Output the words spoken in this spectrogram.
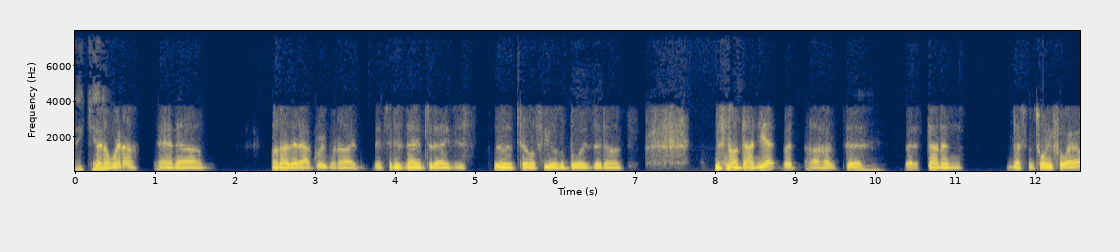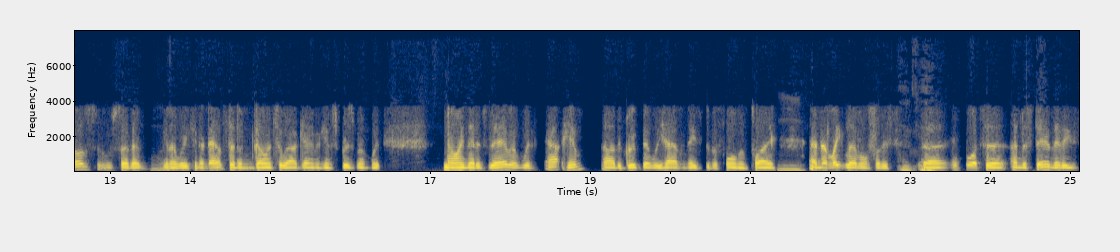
Okay. been a winner, and um, I know that our group, when I mentioned his name today, just uh, tell a few of the boys that uh, it's not done yet, but I hope uh, that it's done in less than 24 hours, so that you know we can announce it and go into our game against Brisbane with knowing that it's there. But without him, uh, the group that we have needs to perform and play at an elite level for this uh, import to understand that he's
